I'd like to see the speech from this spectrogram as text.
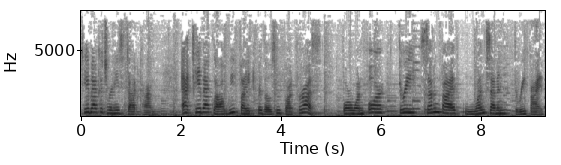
taybackattorneys.com. At Tayback Law, we fight for those who fought for us. 414 375 1735.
